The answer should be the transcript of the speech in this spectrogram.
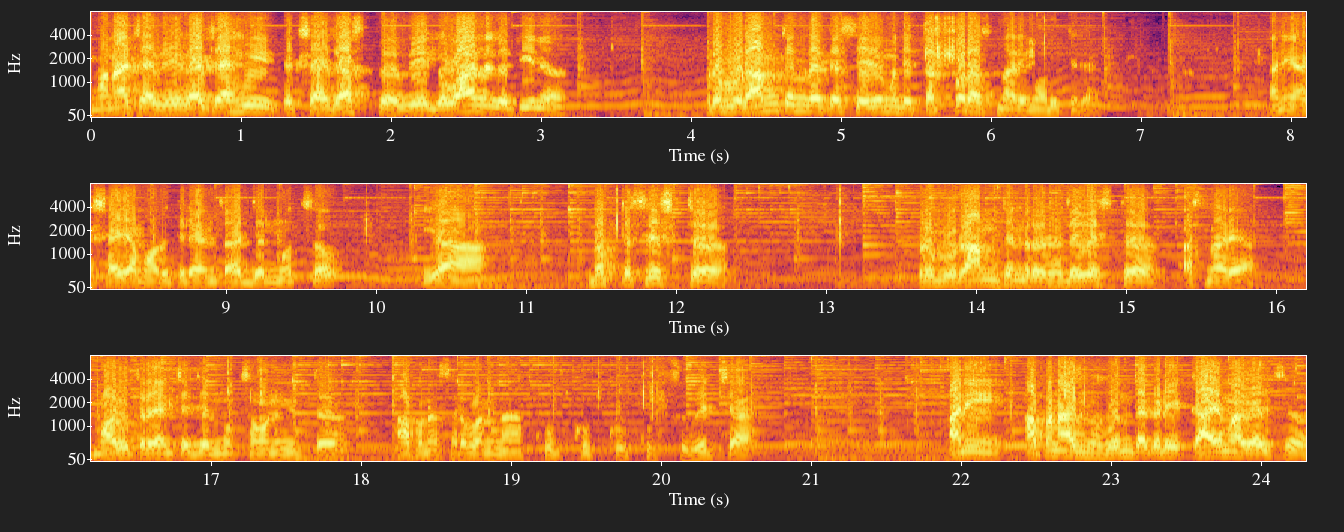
मनाच्या वेगाच्याही पेक्षा जास्त वेगवान गतीनं प्रभू रामचंद्राच्या सेवेमध्ये तत्पर असणारे मारुतीराय आणि अशा या मारुतीरायांचा जन्मोत्सव या भक्तश्रेष्ठ प्रभू रामचंद्र हृदयस्थ असणाऱ्या मारुतरायांच्या जन्मोत्सवानिमित्त आपण सर्वांना खूप खूप खूप खूप शुभेच्छा. आणि आपण आज भगवंताकडे काय मागायचं?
